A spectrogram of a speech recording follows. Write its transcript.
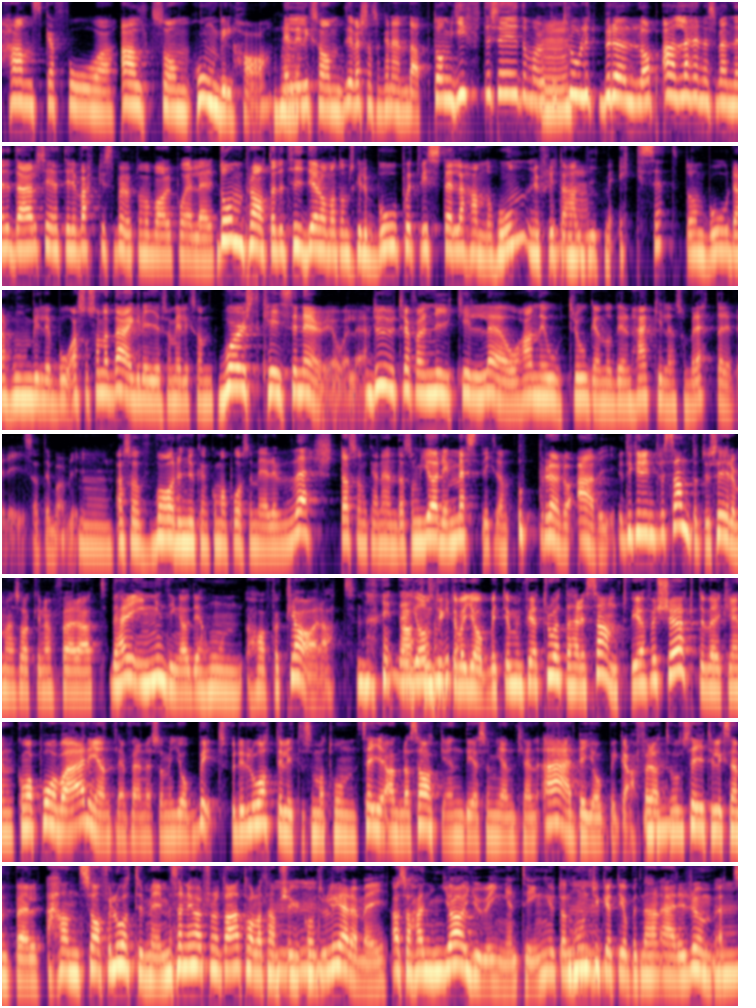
han ska få allt som hon vill ha. Mhm. Eller liksom det värsta som kan hända. De gifter sig, de har ett Mm. otroligt bröllop, alla hennes vänner är där och säger att det är det vackraste bröllop de har varit på. Eller de pratade tidigare om att de skulle bo på ett visst ställe, han och hon. Nu flyttar Mm. han dit med exet. De bor där hon ville bo. Alltså sådana där grejer som är liksom worst case scenario. Eller du träffar en ny kille och han är otrogen och det är den här killen som berättar det för dig. Så att det bara blir. Mm. Alltså vad det nu kan komma på som är det värsta som kan hända. Som gör dig mest liksom upprörd och arg. Jag tycker det är intressant att du säger de här sakerna för att det här är ingenting av det hon har förklarat. det är att hon som tyckte hittar var jobbigt. Ja, men för jag tror att det här är sant. För jag försökte verkligen komma på vad är det egentligen för henne som är jobbigt. För det låter lite som att hon säger andra saker än det som egentligen är det jobbiga. För Mm. att hon säger till exempel, han sa förlåt till mig men sen har jag hört från ett annat håll att han Mm. försöker kontrollera mig. Alltså han gör ju ingenting utan hon tycker att det är jobbigt när han är i rummet.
